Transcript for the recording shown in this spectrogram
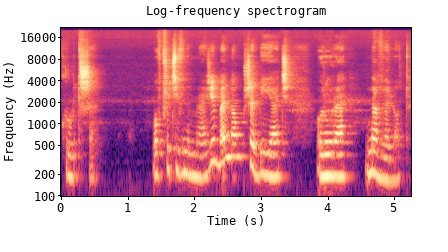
krótsze, bo w przeciwnym razie będą przebijać rurę na wylot.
